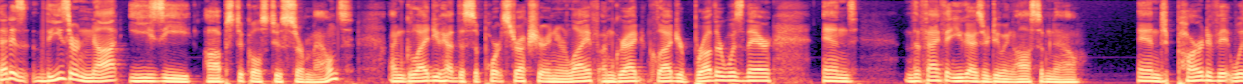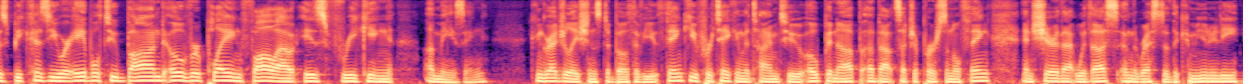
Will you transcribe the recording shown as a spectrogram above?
that is these are not easy obstacles to surmount i'm glad you had the support structure in your life i'm glad glad your brother was there and the fact that you guys are doing awesome now and part of it was because you were able to bond over playing Fallout is freaking amazing. Congratulations to both of you. Thank you for taking the time to open up about such a personal thing and share that with us and the rest of the community.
